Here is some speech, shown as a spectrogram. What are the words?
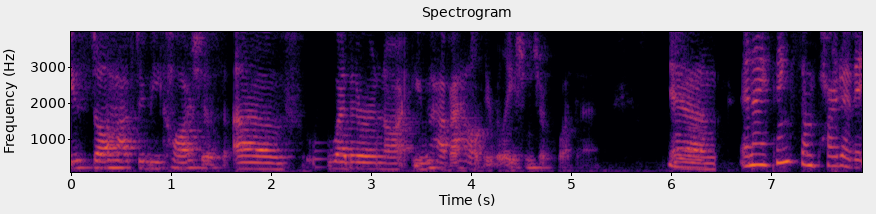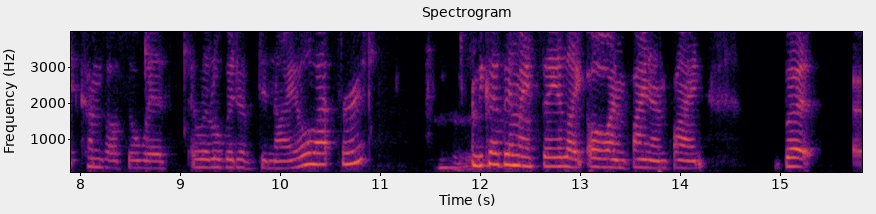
you still have to be cautious of whether or not you have a healthy relationship with it. Yeah. And and I think some part of it comes also with a little bit of denial at 1st mm-hmm. because they might say like, "Oh, I'm fine, I'm fine," but uh,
